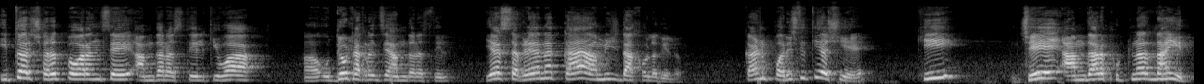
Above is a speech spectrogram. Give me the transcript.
इतर शरद पवारांचे आमदार असतील किंवा उद्धव ठाकरेंचे आमदार असतील या सगळ्यांना काय आमिष दाखवलं गेलं? कारण परिस्थिती अशी आहे की जे आमदार फुटणार नाहीत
